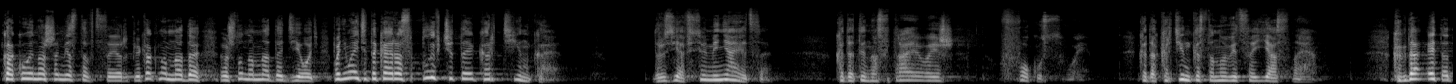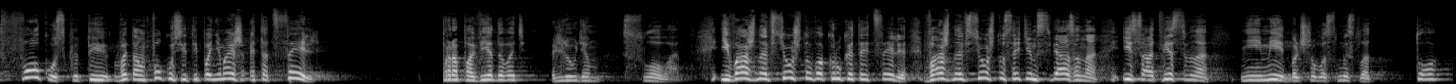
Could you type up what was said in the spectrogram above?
какое наше место в церкви, как нам надо, что нам надо делать. Понимаете, такая расплывчатая картинка. Друзья, все меняется, когда ты настраиваешь фокус свой, когда картинка становится ясная. Когда этот фокус, ты, в этом фокусе ты понимаешь, это цель – проповедовать людям Слово. И важно все, что вокруг этой цели, важно все, что с этим связано, и, соответственно, не имеет большого смысла то,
